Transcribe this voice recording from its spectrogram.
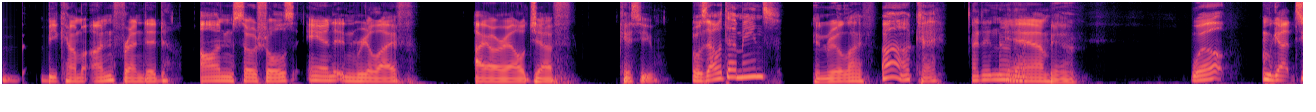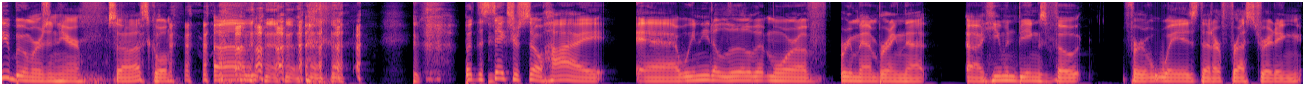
b- become unfriended on socials and in real life. IRL, Jeff, in case you. Was that what that means? In real life, Oh, okay. I didn't know that. Yeah. yeah. Well, we got two boomers in here, so that's cool. Um, but the stakes are so high, uh, we need a little bit more of remembering that uh, human beings vote for ways that are frustrating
